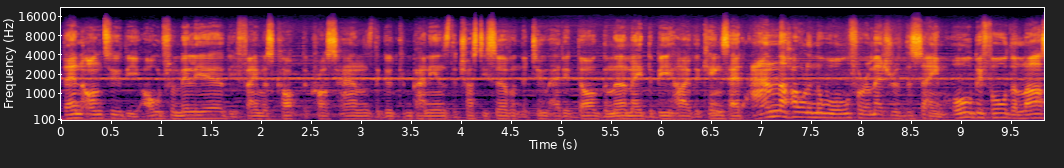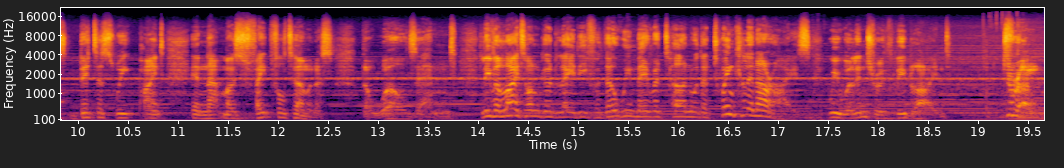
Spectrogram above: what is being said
then onto the Old Familiar, the famous cock, the cross hands, the good companions, the trusty servant, the two-headed dog, the mermaid, the beehive, the king's head, and the hole in the wall for a measure of the same, all before the last bittersweet pint in that most fateful terminus, the world's end. Leave a light on, good lady, for though we may return with a twinkle in our eyes, we will in truth be blind. Drunk.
